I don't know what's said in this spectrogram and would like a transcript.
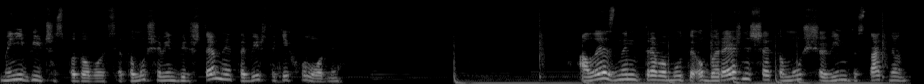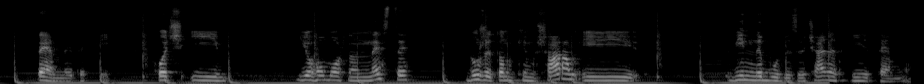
мені більше сподобався, тому що він більш темний та більш такий холодний. Але з ним треба бути обережніше, тому що він достатньо темний такий. Хоч і його можна нанести дуже тонким шаром, і він не буде, звичайно, такий темний.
